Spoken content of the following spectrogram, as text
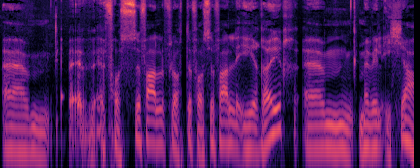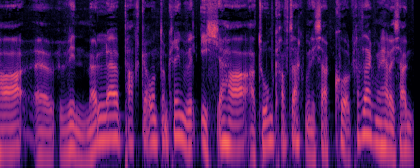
eh, fossefall, flotte fossefall i røyr. Vi vil ikke ha vindmølleparker rundt omkring. Vi vil ikke ha atomkraftverk, vi vil ikke ha kålkraftverk, vi vil heller ikke ha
